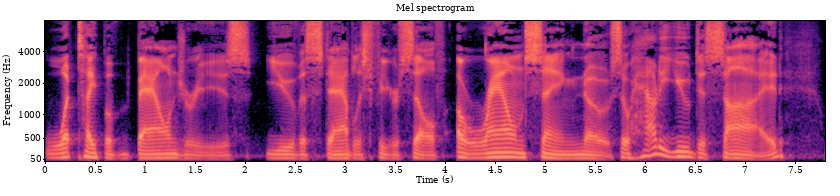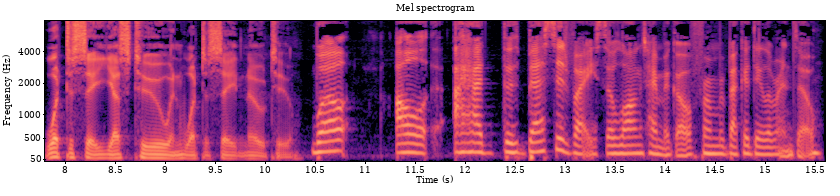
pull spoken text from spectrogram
what type of boundaries you've established for yourself around saying no. So, how do you decide what to say yes to and what to say no to? Well, I'll, I had the best advice a long time ago from Rebecca De Lorenzo.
